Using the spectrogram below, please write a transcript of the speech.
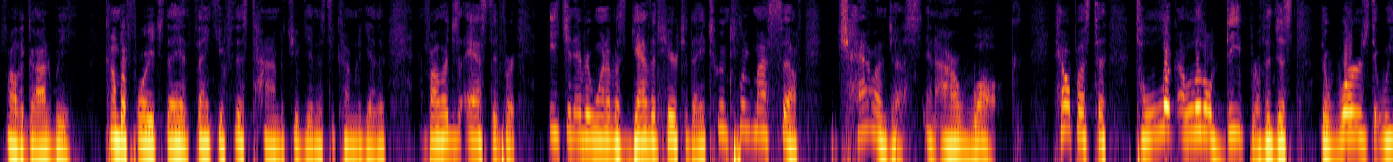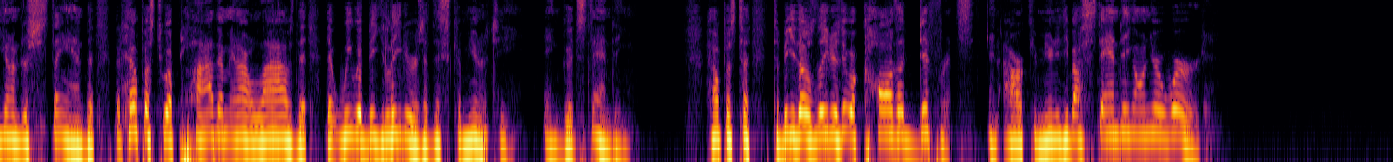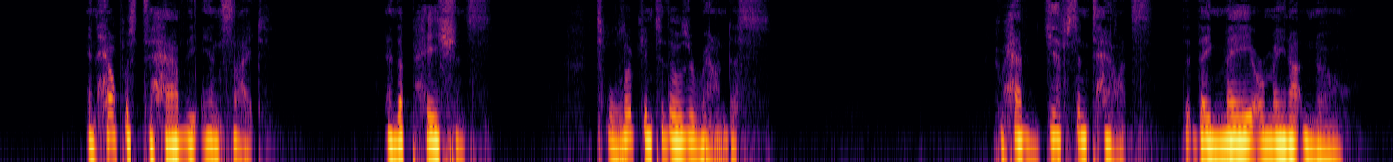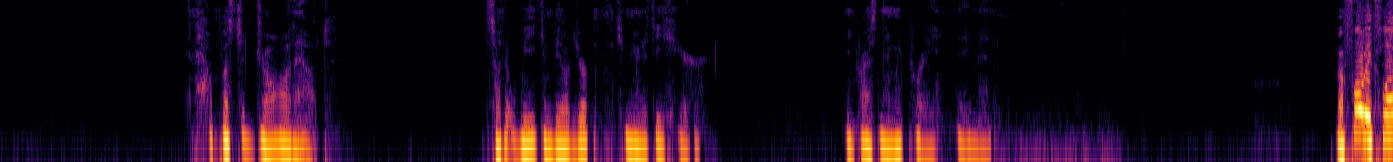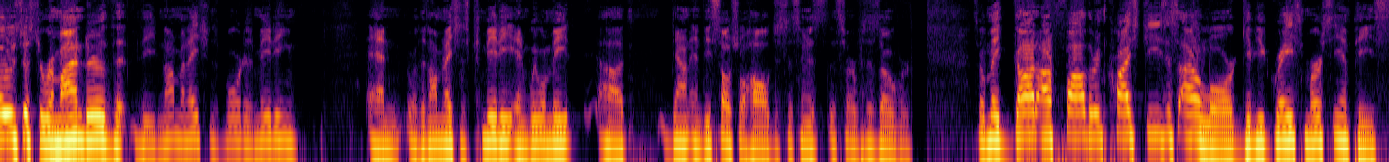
Father God, we come before you today and thank you for this time that you've given us to come together. And Father, I just ask that for each and every one of us gathered here today, to include myself, challenge us in our walk. Help us to, to look a little deeper than just the words that we understand, but, but help us to apply them in our lives that, that we would be leaders of this community in good standing. Help us to, to be those leaders that will cause a difference in our community by standing on your word. And help us to have the insight and the patience to look into those around us who have gifts and talents that they may or may not know. And help us to draw it out so that we can build your community here. In Christ's name we pray. Amen. Before we close, just a reminder that the nominations board is meeting and or the nominations committee, and we will meet uh, down in the social hall just as soon as the service is over. So may God our Father in Christ Jesus our Lord give you grace, mercy, and peace.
